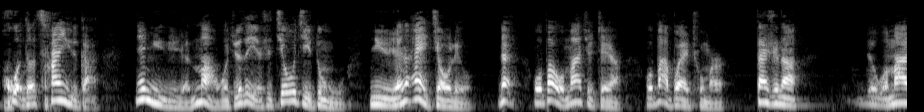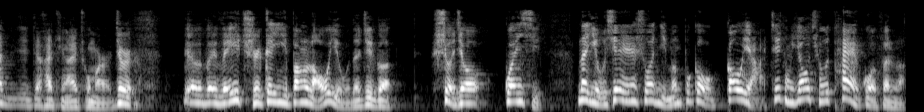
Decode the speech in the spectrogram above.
获得参与感。那女人嘛，我觉得也是交际动物，女人爱交流。那我爸我妈就这样，我爸不爱出门，但是呢，我妈这还挺爱出门，就是维维持跟一帮老友的这个社交关系。那有些人说你们不够高雅，这种要求太过分了，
